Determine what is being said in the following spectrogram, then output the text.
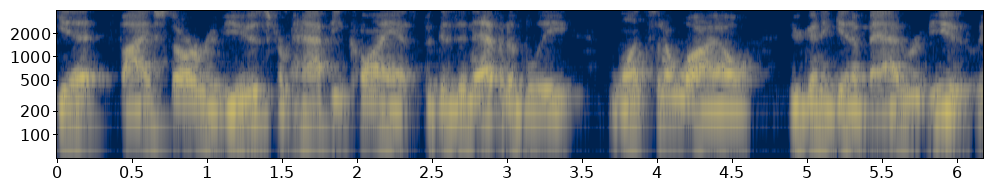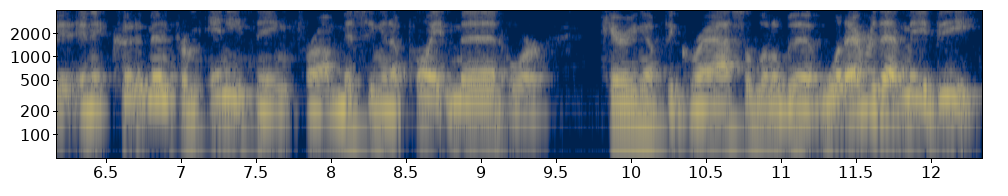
get five star reviews from happy clients because inevitably, once in a while, you're going to get a bad review. And it could have been from anything from missing an appointment or tearing up the grass a little bit, whatever that may be.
